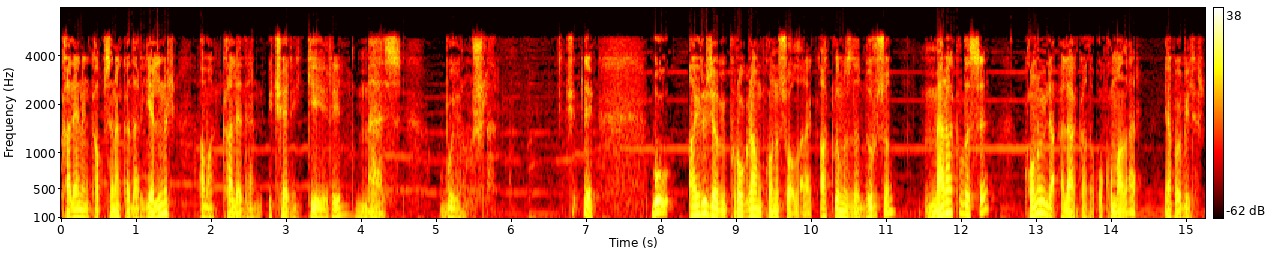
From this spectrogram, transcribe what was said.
Kalenin kapısına kadar gelinir ama kaleden içeri girilmez buyurmuşlar. Şimdi bu ayrıca bir program konusu olarak aklımızda dursun. Meraklısı konuyla alakalı okumalar yapabilir.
